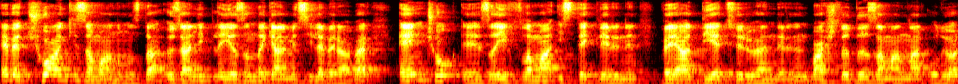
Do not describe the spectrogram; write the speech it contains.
Evet, şu anki zamanımızda özellikle yazın da gelmesiyle beraber en çok e, zayıflama isteklerinin veya diyet serüvenlerinin başladığı zamanlar oluyor.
